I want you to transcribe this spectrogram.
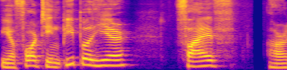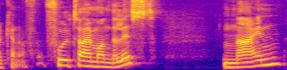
We have 14 people here, five are kind of full time on the list, Nine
